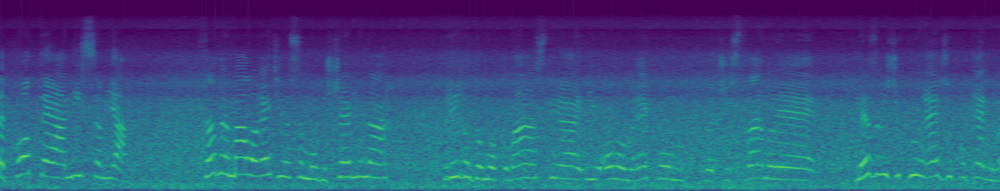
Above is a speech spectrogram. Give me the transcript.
Lepote, a nisam ja. Stvarno je malo reći da sam oduševljena prirodom oko manastira i ovom rekom, znači stvarno je, ne znam više koju reč upotrebim,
